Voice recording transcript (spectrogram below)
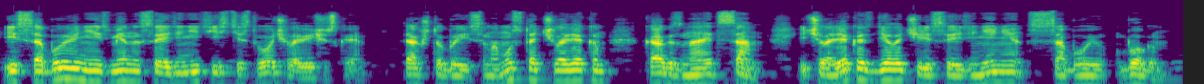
и с собой неизменно соединить естество человеческое, так чтобы и самому стать человеком, как знает сам, и человека сделать через соединение с собою Богом.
